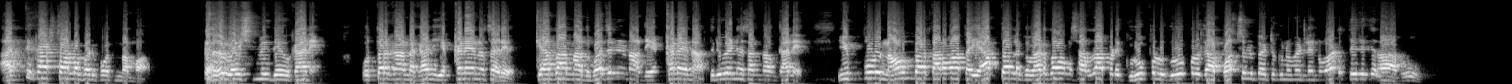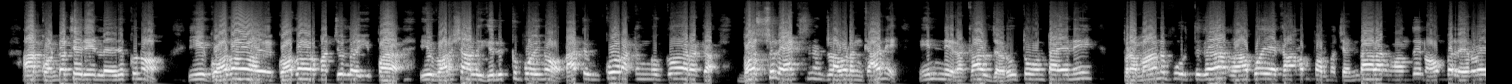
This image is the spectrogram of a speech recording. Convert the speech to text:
అతి కష్టాల్లో పడిపోతుందమ్మా. వైష్ణవీదేవి కానీ ఉత్తరాఖండ కానీ ఎక్కడైనా సరే కేదార్నాథ్ బద్రీనాథ్ ఎక్కడైనా త్రివేణి సంఘం కానీ ఇప్పుడు నవంబర్ తర్వాత యాప్తర్లకు వెళదాం సరదాపడి గ్రూపులు గ్రూపులుగా బస్సులు పెట్టుకుని వెళ్ళిన వాడు తిరిగి రారు. ఆ కొండ చర్యల్లో ఇరుక్కునో ఈ గోదావరి గోదావరి మధ్యలో ఈ ఈ వర్షాలు ఇరుక్కుపోయినో అటు ఇంకో రకంగా ఇంకో రకంగా బస్సులు యాక్సిడెంట్లు అవ్వడం కానీ ఇన్ని రకాలు జరుగుతూ ఉంటాయని ప్రమాణ పూర్తిగా రాబోయే కాలం పరమ చండాలంగా ఉంది. నవంబర్ ఇరవై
